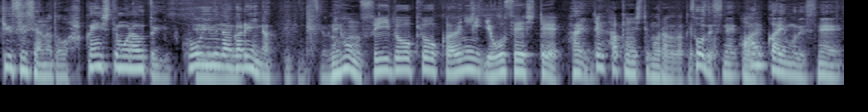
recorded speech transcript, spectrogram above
給水車などを派遣してもらうというこういう流れになっているんですよね。日本水道協会に要請して、はい。で派遣してもらうわけですか？そうですね、はい。今回もですね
